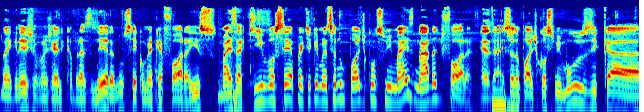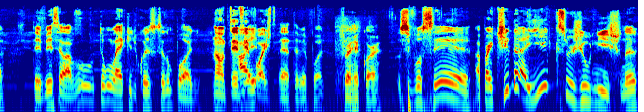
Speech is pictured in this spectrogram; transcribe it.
na igreja evangélica brasileira, não sei como é que é fora isso, mas aqui você, a partir daquele momento, você não pode consumir mais nada de fora. Verdade. Você não pode consumir música, TV, sei lá, ter um leque de coisas que você não pode. Não, TV Aí- pode. É, TV pode. Sr. Record. Se você. A partir daí que surgiu o nicho, né?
